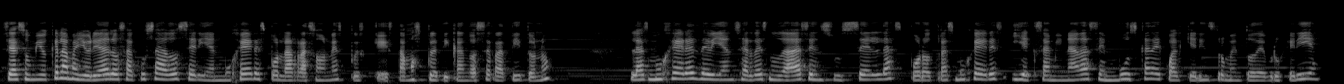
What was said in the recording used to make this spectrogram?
Se asumió que la mayoría de los acusados serían mujeres por las razones pues que estamos platicando hace ratito, ¿no? Las mujeres debían ser desnudadas en sus celdas por otras mujeres y examinadas en busca de cualquier instrumento de brujería.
